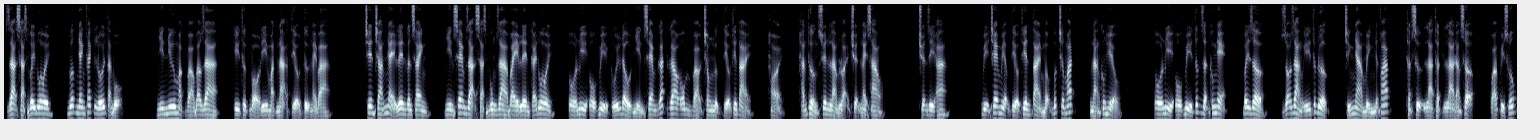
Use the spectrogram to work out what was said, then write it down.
dạ sạt vây đuôi bước nhanh phách lối tàn bộ nhìn như mặc vào bao da, kỳ thực bỏ đi mặt nạ tiểu tử này ba. Trên trán nhảy lên gân xanh, nhìn xem dạ sạt vung ra bay lên cái đuôi ô ni ô mỉ túi đầu nhìn xem gắt gao ôm vào trong ngực tiểu thiên tài, hỏi, hắn thường xuyên làm loại chuyện này sao? Chuyện gì a? Bị che miệng tiểu thiên tài mộng bức trước mắt, nàng không hiểu. Ô ni ô mỉ tức giận không nhẹ, bây giờ, rõ ràng ý thức được, chính nhà mình nhân pháp, thật sự là thật là đáng sợ, quá quỷ xúc.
